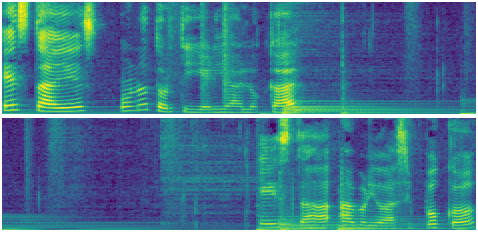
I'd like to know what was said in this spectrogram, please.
Esta es una tortillería local. Esta abrió hace poco,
